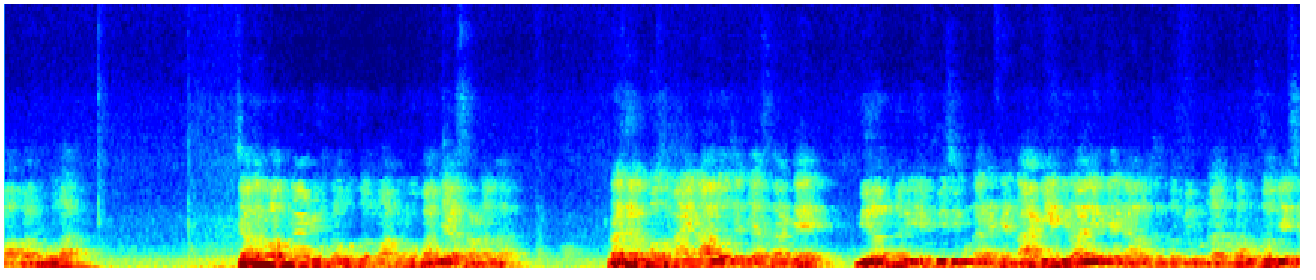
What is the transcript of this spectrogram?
పాప మూల. చంద్రబాబు నాయుడు ప్రభుత్వం మాత్రము పనిచేస్తాడల్లా ప్రజల కోసం ఆయన ఆలోచన చేస్తా అంటే మీరందరూ ఏం బిజీ ఉన్నారంటే నాకేంది రాలేదు అనే ఆలోచనతో మీరు ఉన్నారు. ప్రభుత్వం చేసే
